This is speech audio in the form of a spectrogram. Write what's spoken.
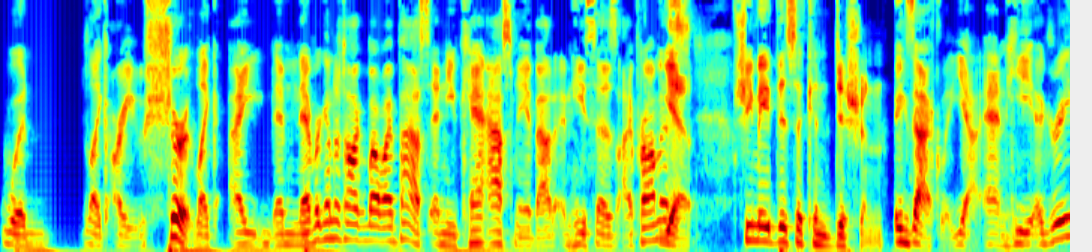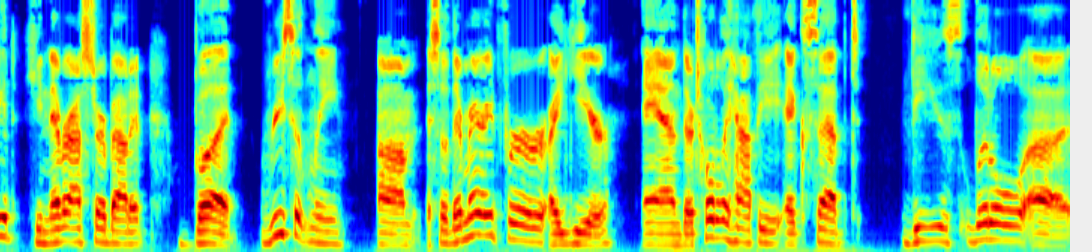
would like are you sure? Like i am never going to talk about my past and you can't ask me about it. And he says i promise. Yeah. She made this a condition. Exactly, yeah. And he agreed. He never asked her about it. But recently, um, so they're married for a year and they're totally happy except these little, uh,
